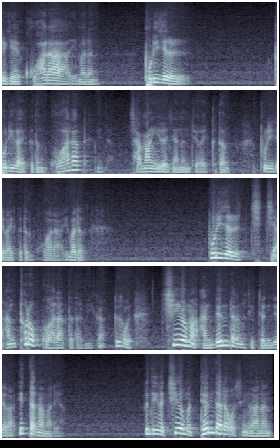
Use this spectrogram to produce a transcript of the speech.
여기에 구하라 이 말은 불의죄를 불의가 있거든 구하라 그럽니다. 사망이 이르지 않은 죄가 있거든 불의죄가 있거든 구하라 이 말은 불의죄를 짓지 않도록 구하라 뜻 아닙니까? 그리고 지으면 안 된다는 것이 전제가 있다가 말이에요. 근데 이거 지으면 된다라고 생각하는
